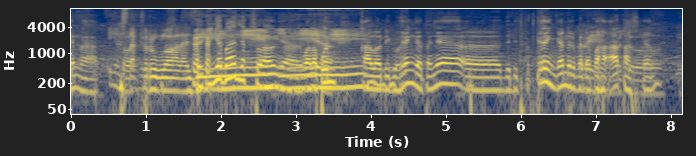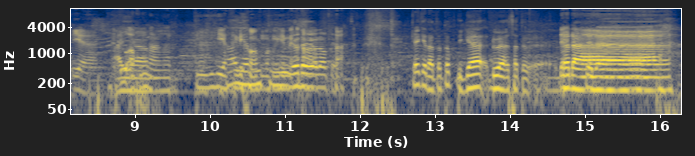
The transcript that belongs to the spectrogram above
enak Iya, astagfirullahalazim. Dagingnya banyak soalnya, Iya. walaupun kalau digoreng katanya eh, jadi cepet kering kan daripada Kering, paha atas betul. kan. Iya. Aduh, aku Ayam. nggak ngerti yang Ayam itu. diomongin Yaudah, apa. yaudah, oke. Oke, kita tutup 3 2 1. Dadah. Dadah.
